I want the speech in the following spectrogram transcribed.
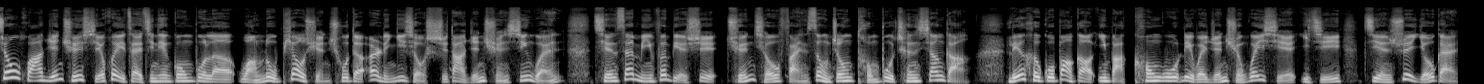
中华人权协会在今天公布了网络票选出的二零一九十大人权新闻，前三名分别是全球反送中同步称香港，联合国报告应把空屋列为人权威胁，以及减税有感，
